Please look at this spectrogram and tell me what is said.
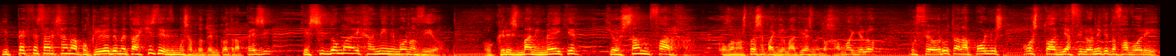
Οι παίκτες άρχισαν να αποκλείονται με ταχύς ρυθμούς από το τελικό τραπέζι και σύντομα είχαν μείνει μόνο δύο. Ο Chris Moneymaker και ο Sam Farha, ο γνωστός επαγγελματίας με το χαμόγελο που θεωρούταν από όλους ως το αδιαφιλονί και το φαβορή,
